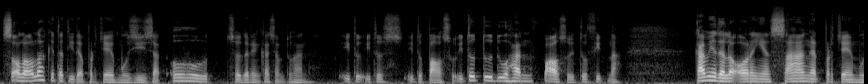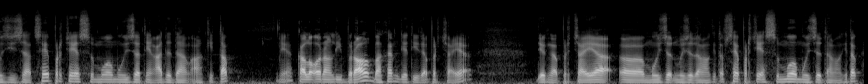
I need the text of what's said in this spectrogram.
seolah-olah kita tidak percaya mukjizat oh saudara yang kasih Tuhan itu itu itu palsu. Itu tuduhan palsu itu fitnah. Kami adalah orang yang sangat percaya mukjizat. Saya percaya semua mukjizat yang ada dalam Alkitab. Ya, kalau orang liberal bahkan dia tidak percaya, dia nggak percaya uh, mukjizat-mukjizat dalam Alkitab. Saya percaya semua mukjizat dalam Alkitab.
